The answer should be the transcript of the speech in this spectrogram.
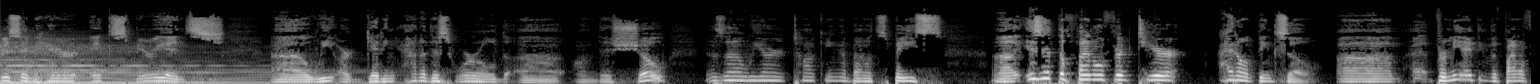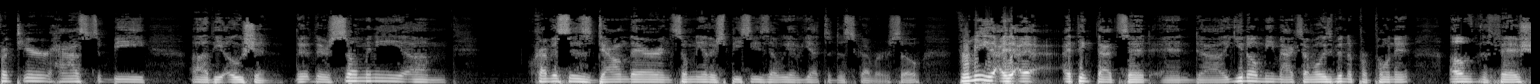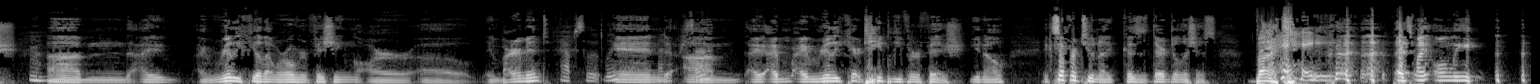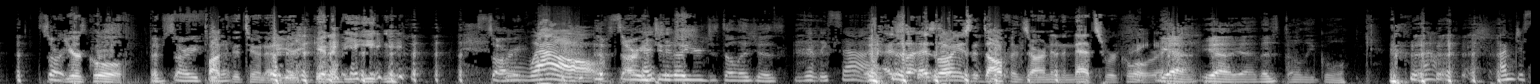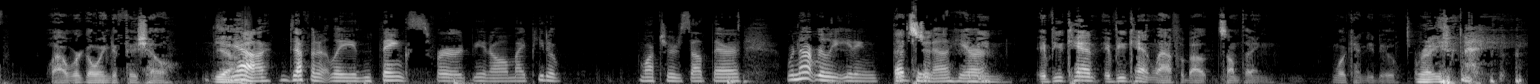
on and Hare Experience. Uh, we are getting out of this world uh, on this show as uh, we are talking about space. Uh, is it the final frontier? I don't think so. Um, uh, for me, I think the final frontier has to be uh, the ocean. There, there's so many um, crevices down there and so many other species that we have yet to discover. So for me, I, I, I think that's it. And uh, you know me, Max. I've always been a proponent of the fish. Um, I I really feel that we're overfishing our uh, environment, Absolutely. and um, I, I I really care deeply for fish. You know, except for tuna because they're delicious. But hey, that's my only. sorry, You're cool. I'm sorry, Fuck tuna. the tuna. You're gonna be eaten. Sorry, wow. I'm sorry, That's tuna. just You're just delicious. really sad. As, as long as the dolphins aren't in the nets, we're cool, right? Yeah, yeah, yeah. That's totally cool. Wow. I'm just Wow, we're going to fish hell. Yeah, Yeah, definitely. And Thanks for you know my PETA watchers out there. We're not really eating the That's tuna just, here. I mean, if you can't if you can't laugh about something, what can you do? right.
